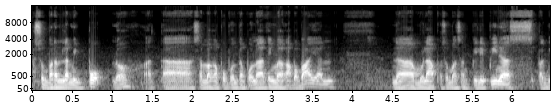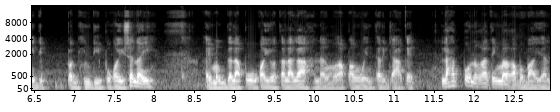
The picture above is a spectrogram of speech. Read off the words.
sobrang lamig po no? At ah, sa mga pupunta po nating mga kababayan na mula po sa bansang Pilipinas pag hindi, pag hindi po kayo sanay ay magdala po kayo talaga ng mga pang winter jacket. Lahat po ng ating mga kababayan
